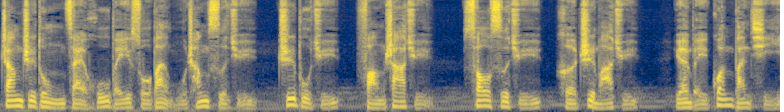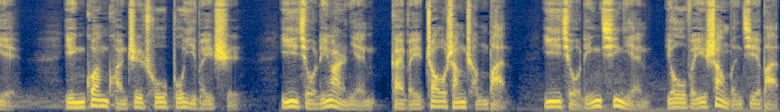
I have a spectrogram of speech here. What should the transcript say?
张之洞在湖北所办武昌四局、织布局、纺纱局、缫丝局和制麻局，原为官办企业，因官款支出不易维持，一九零二年改为招商承办，一九零七年由韦尚文接办，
